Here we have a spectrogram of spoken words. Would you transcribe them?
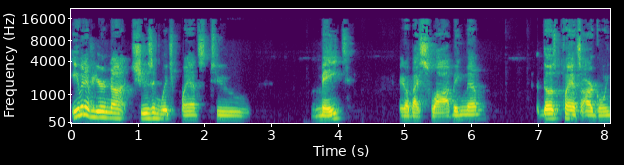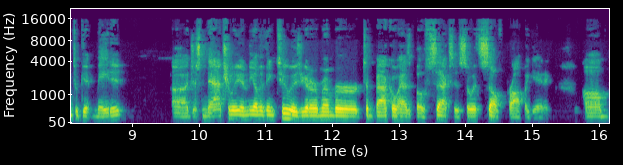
even if you're not choosing which plants to mate, you know, by swabbing them, those plants are going to get mated uh, just naturally. And the other thing too is you got to remember tobacco has both sexes, so it's self-propagating. Um,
